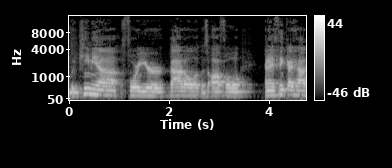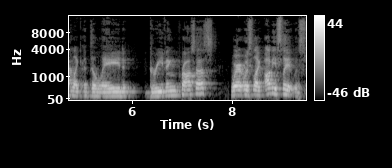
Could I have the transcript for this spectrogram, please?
leukemia, a four-year battle. It was awful, and I think I had like a delayed grieving process where it was like obviously it was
